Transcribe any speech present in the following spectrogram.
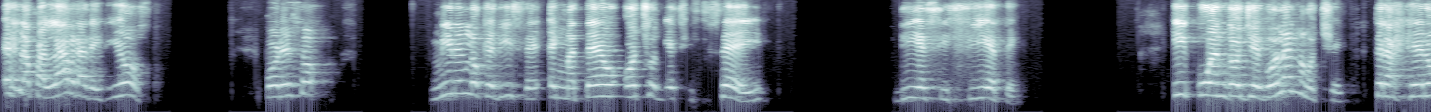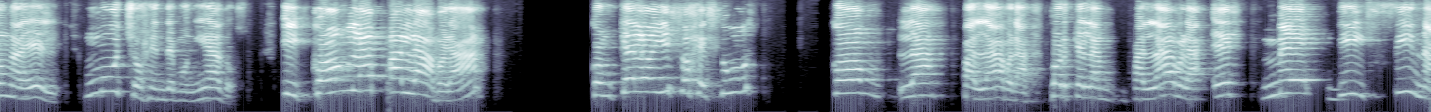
es la palabra de Dios. Por eso, miren lo que dice en Mateo 8, 16, 17. Y cuando llegó la noche, trajeron a él muchos endemoniados. Y con la palabra, ¿con qué lo hizo Jesús? Con la palabra, porque la palabra es medicina.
